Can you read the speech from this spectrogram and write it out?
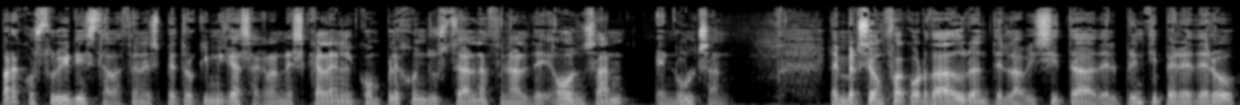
para construir instalaciones petroquímicas a gran escala en el complejo industrial nacional de Onsan, en Ulsan. La inversión fue acordada durante la visita del príncipe heredero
